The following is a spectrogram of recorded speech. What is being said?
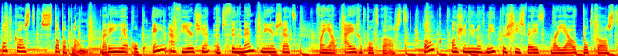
podcast stappenplan waarin je op één A4'tje het fundament neerzet van jouw eigen podcast. Ook als je nu nog niet precies weet waar jouw podcast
